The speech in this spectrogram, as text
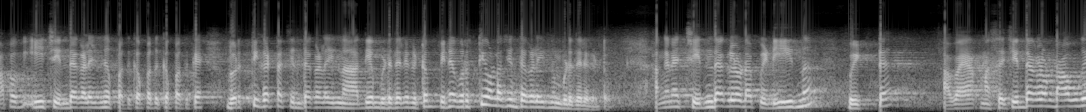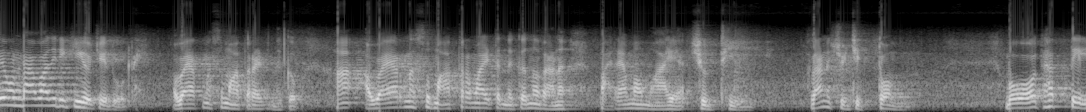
അപ്പം ഈ ചിന്തകളിൽ നിന്ന് പതുക്കെ പതുക്കെ പതുക്കെ വൃത്തികെട്ട ചിന്തകളിൽ നിന്ന് ആദ്യം വിടുതൽ കിട്ടും പിന്നെ വൃത്തിയുള്ള ചിന്തകളിൽ നിന്നും വിടുതൽ കിട്ടും. അങ്ങനെ ചിന്തകളുടെ പിടിയിൽ നിന്ന് വിട്ട് അവയർനെസ് ചിന്തകൾ ഉണ്ടാവുകയോ ഉണ്ടാവാതിരിക്കുകയോ ചെയ്തുകൂടെ? അവയർനെസ് മാത്രമായിട്ട് നിൽക്കും. ആ അവയർനെസ് മാത്രമായിട്ട് നിൽക്കുന്നതാണ് പരമമായ ശുദ്ധി. അതാണ് ശുചിത്വം. ബോധത്തിൽ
